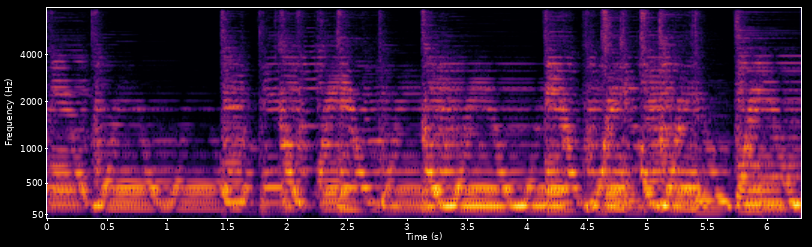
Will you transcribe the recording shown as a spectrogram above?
Thank you.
